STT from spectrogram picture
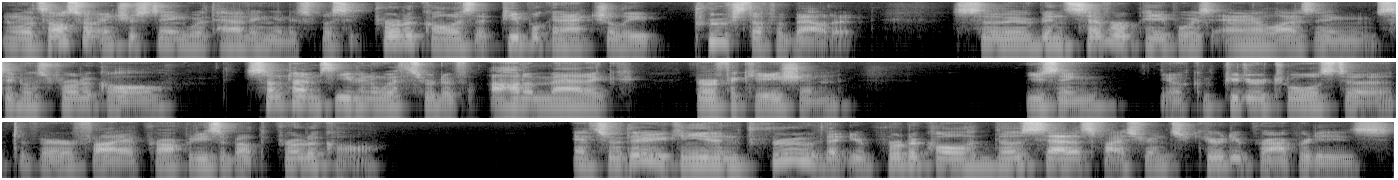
And what's also interesting with having an explicit protocol is that people can actually prove stuff about it. So there have been several papers analyzing Signal's protocol, sometimes even with sort of automatic verification using you know computer tools to, to verify properties about the protocol. And so there you can even prove that your protocol does satisfy certain security properties,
